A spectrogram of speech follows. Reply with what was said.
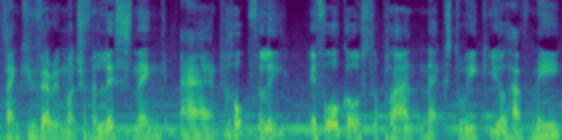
Thank you very much for listening, and hopefully, if all goes to plan, next week you'll have me,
